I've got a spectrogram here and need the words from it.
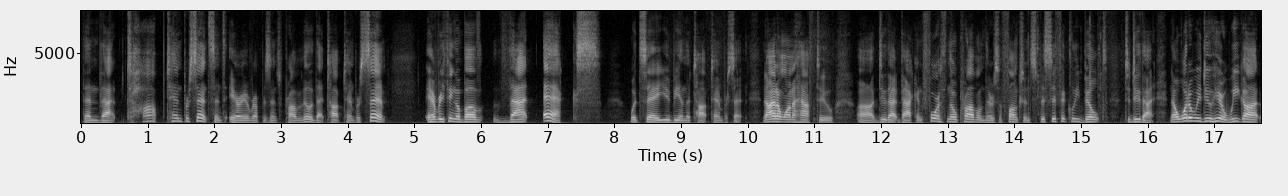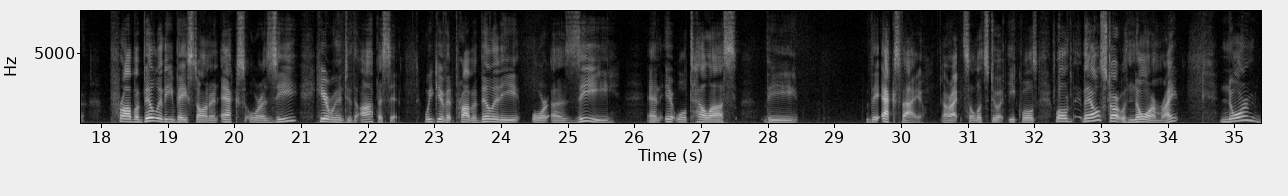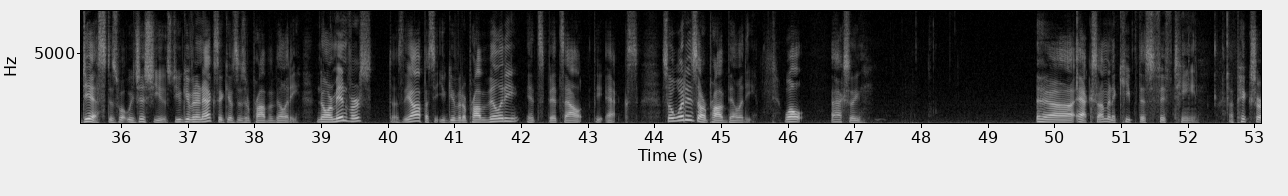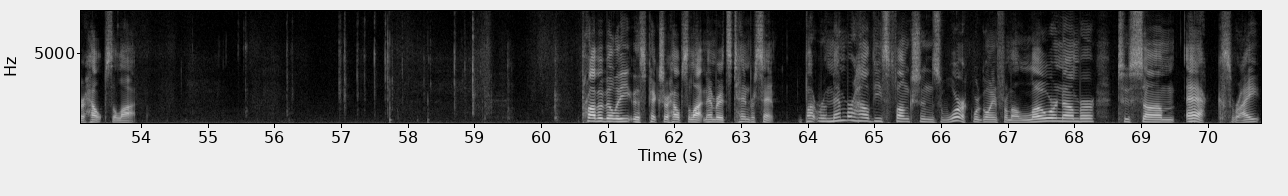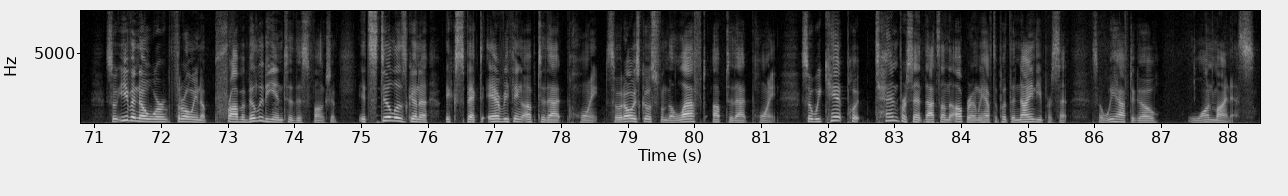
Then that top 10%, since area represents probability, that top 10%, everything above that x would say you'd be in the top 10%. Now, I don't want to have to uh, do that back and forth. No problem. There's a function specifically built to do that. Now, what do we do here? We got probability based on an x or a z. Here, we're going to do the opposite. We give it probability or a z, and it will tell us the, the x value. All right, so let's do it. Equals, well, they all start with norm, right? Norm dist is what we just used. You give it an x, it gives us a probability. Norm inverse, does the opposite. You give it a probability, it spits out the x. So what is our probability? Well, actually, uh, x. I'm going to keep this 15. A picture helps a lot. Probability, this picture helps a lot. Remember, it's 10%. But remember how these functions work. We're going from a lower number to some x, right? So even though we're throwing a probability into this function, it still is going to expect everything up to that point. So it always goes from the left up to that point. So we can't put 10%, that's on the upper end. We have to put the 90%. So we have to go 1 minus,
